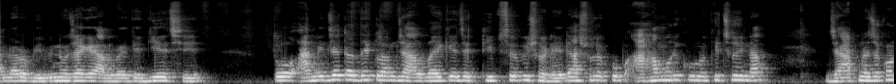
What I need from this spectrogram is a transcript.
আমি আরও বিভিন্ন জায়গায় আলবাইকে গিয়েছি। তো আমি যেটা দেখলাম যে আলবাইকে যে টিপসের বিষয়টা, এটা আসলে খুব আহামরি কোনো কিছুই না। যে আপনি যখন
